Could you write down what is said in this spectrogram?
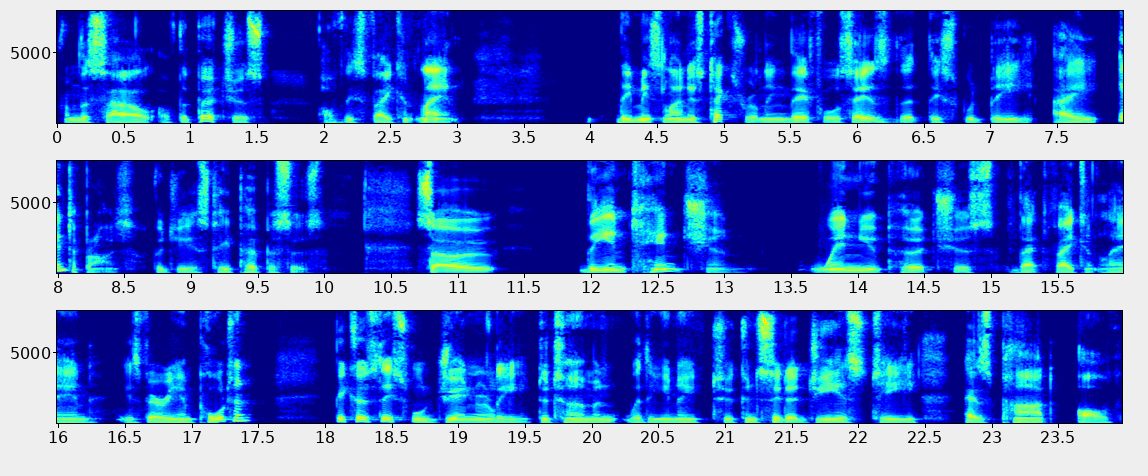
from the sale of the purchase of this vacant land. The miscellaneous tax ruling therefore says that this would be a enterprise for GST purposes. So the intention when you purchase that vacant land is very important because this will generally determine whether you need to consider GST as part of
